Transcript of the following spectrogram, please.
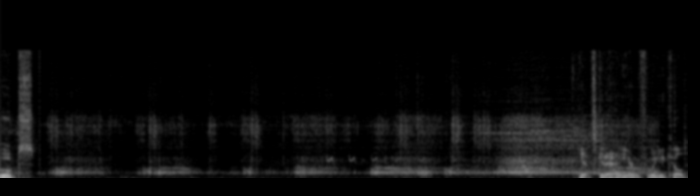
Oops. Yeah, let's get out of here before we get killed.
